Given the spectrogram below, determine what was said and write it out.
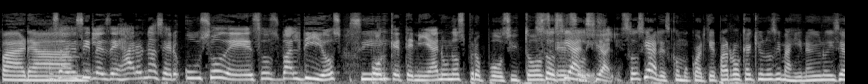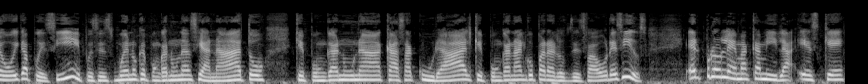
para... O sea, es decir, les dejaron hacer uso de esos baldíos porque tenían unos propósitos eh, sociales, sociales. sociales, como cualquier parroquia que uno se imagina y uno dice, oiga, pues sí, pues es bueno que pongan un ancianato, que pongan una casa cural, que pongan algo para los desfavorecidos. El problema, Camila, es que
